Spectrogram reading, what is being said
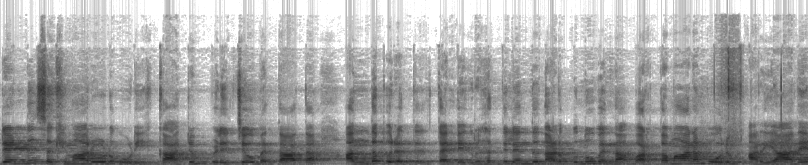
രണ്ട് സഖിമാരോടുകൂടി കാറ്റും വെളിച്ചവും എത്താത്ത അന്തപുരത്തിൽ തന്റെ ഗൃഹത്തിലെന്ത് നടക്കുന്നുവെന്ന വർത്തമാനം പോലും അറിയാതെ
